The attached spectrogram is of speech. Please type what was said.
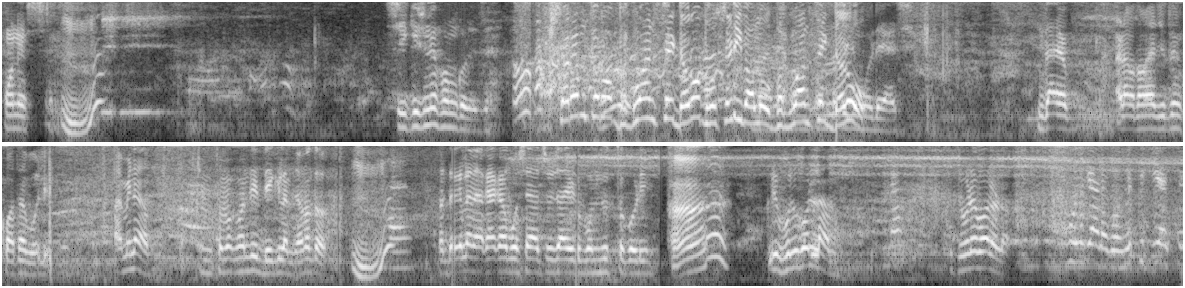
ফোন এসছে। শ্রীকৃষ্ণে ফোন করেছে। শরম করো ভগবান সে ডরো ভোসড়ি ভালো ভগবান সে ডরো। যাই হোক একটা কথা যদি তুমি কথা বলি। আমি না তোমাকে ওখান থেকে দেখলাম জানো তো? হ্যাঁ দেখলাম একা একা বসে আছো যাই একটু বন্ধুত্ব করি। কি ভুল করলাম? জোরে বলো না। ভুল কেন করবে? ঠিকই আছে।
